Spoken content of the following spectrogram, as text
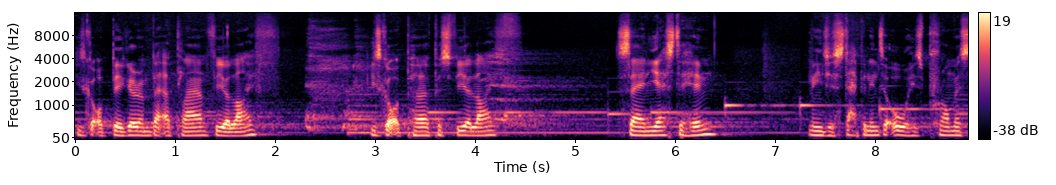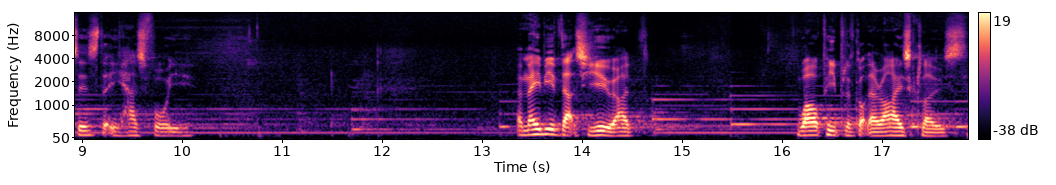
He's got a bigger and better plan for your life. He's got a purpose for your life. Saying yes to Him means you're stepping into all His promises that He has for you. And maybe if that's you, I'd, while people have got their eyes closed,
